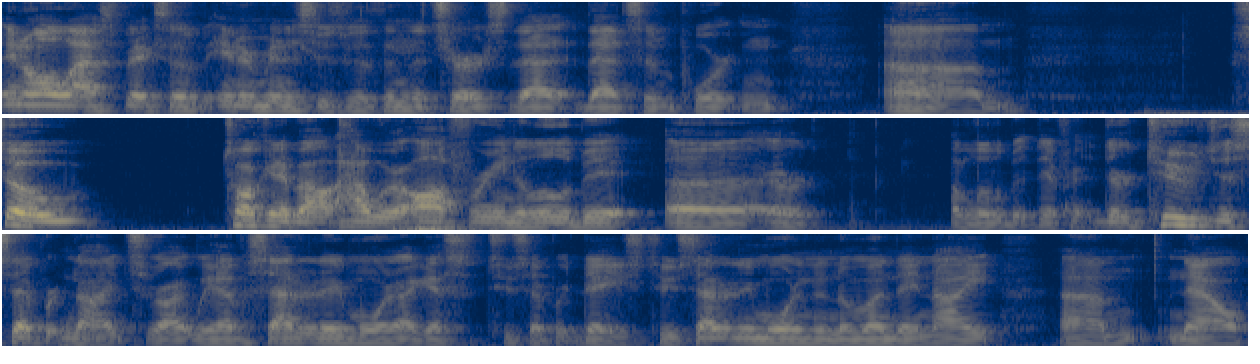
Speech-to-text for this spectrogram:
In all aspects of inner ministries within the church that that's important. Um, so talking about how we're offering a little bit uh, or a little bit different. They're two just separate nights, right? We have a Saturday morning, I guess two separate days, two Saturday morning and a Monday night. Um, now,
